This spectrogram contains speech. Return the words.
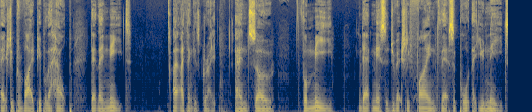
actually provide people the help that they need, I, I think is great. And so for me, that message of actually find that support that you need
